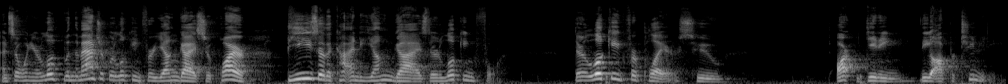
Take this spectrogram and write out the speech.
And so when you're look when the Magic were looking for young guys to acquire, these are the kind of young guys they're looking for. They're looking for players who aren't getting the opportunity.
